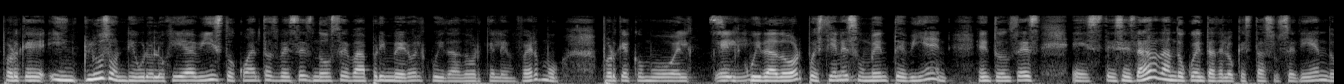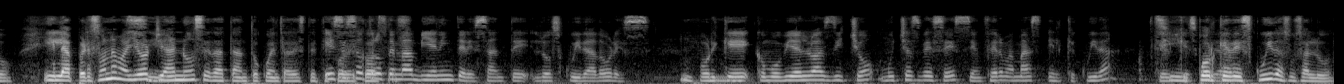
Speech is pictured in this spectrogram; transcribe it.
Porque incluso en neurología he visto cuántas veces no se va primero el cuidador que el enfermo, porque como el, sí. el cuidador pues tiene su mente bien, entonces este se está dando cuenta de lo que está sucediendo. Y la persona mayor ya no se da tanto cuenta de este tipo Ese de es otro cosas. tema bien interesante, los cuidadores, porque como bien lo has dicho, muchas veces se enferma más el que cuida sí, porque descuida su salud,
